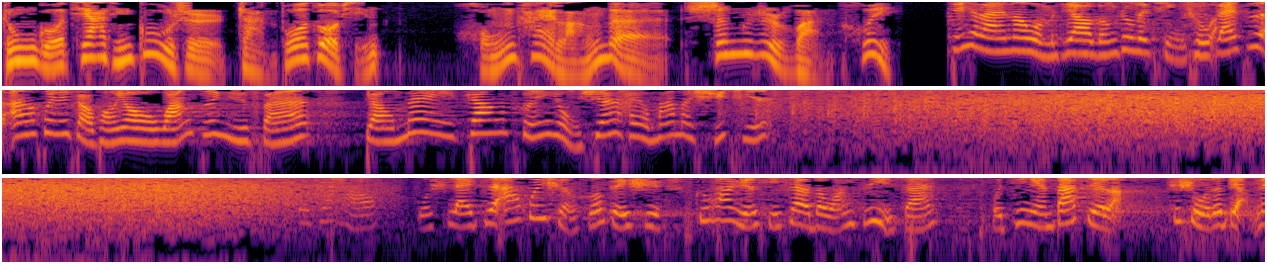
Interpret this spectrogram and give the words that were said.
中国家庭故事展播作品《红太狼的生日晚会》。接下来呢，我们就要隆重的请出来自安徽的小朋友王子羽凡、表妹张存永轩，还有妈妈徐琴。我是来自安徽省合肥市桂花园学校的王子雨凡，我今年八岁了，这是我的表妹。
